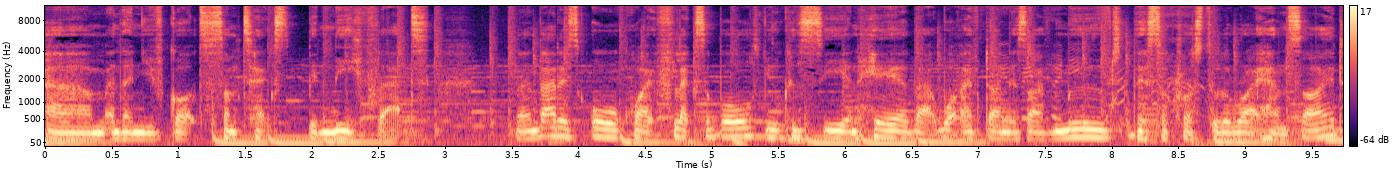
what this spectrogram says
um, and then you've got some text beneath that. And that is all quite flexible. You can see and hear that what I've done is I've moved this across to the right hand side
